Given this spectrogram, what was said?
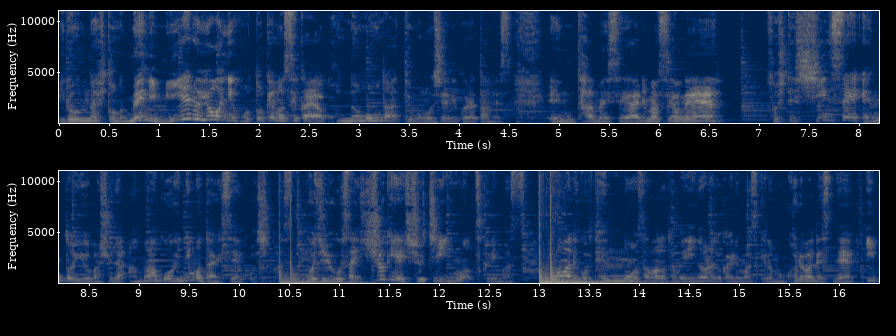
いろんな人の目に見えるように仏の世界はこんなものだっていうものを教えてくれたんです。エンタメ性ありますよね。そして新鮮園という場所で雨乞いにも大成功します。55歳手芸手地院を作ります。今までこう天皇様のために祈るとかありますけどもこれはですね一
